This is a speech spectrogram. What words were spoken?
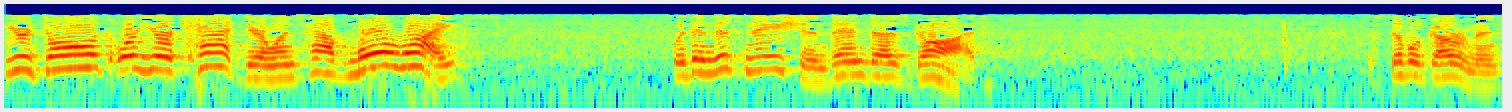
Your dog or your cat, dear ones, have more rights within this nation than does God. The civil government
